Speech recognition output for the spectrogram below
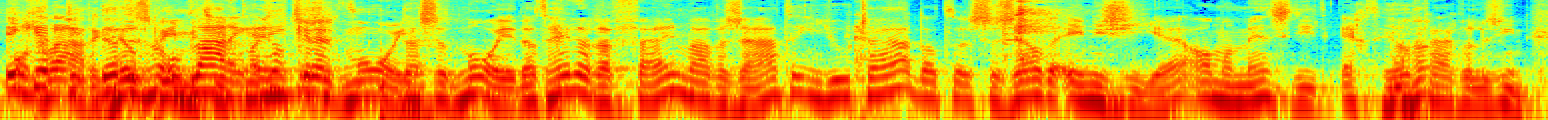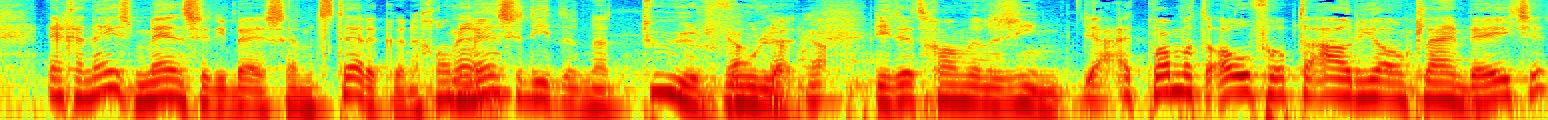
Ik heb die, dat heel is een ontlading. maar En dat is het mooie. Dat is het mooie. Dat hele ravijn waar we zaten in Utah, dat is dezelfde energie. Hè? Allemaal mensen die het echt heel graag willen zien. En geen eens mensen die bezig zijn met sterrenkunde. Gewoon Nee. mensen die de natuur voelen. ja, ja. Die dit gewoon willen zien. Ja, het kwam het over op de audio een klein beetje.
